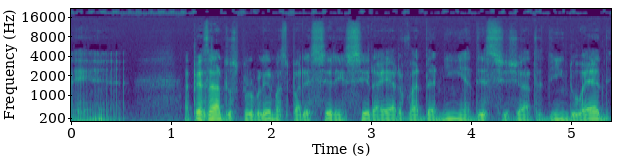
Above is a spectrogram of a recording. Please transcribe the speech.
É. Apesar dos problemas parecerem ser a erva daninha desse jardim do Éden,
